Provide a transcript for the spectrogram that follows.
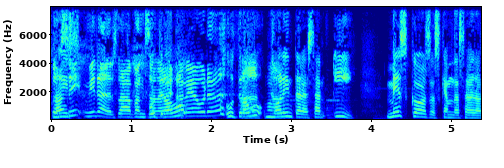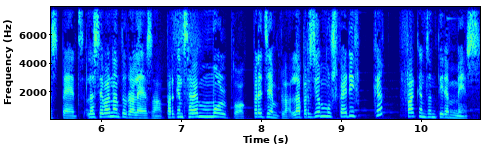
Doncs sí, mira, estava ho pensant, trobo, a veure... ho trobo Ah, molt interessant. I més coses que hem de saber dels pets. La seva naturalesa, perquè en sabem molt poc. Per exemple, la pressió atmosfèrica fa que ens en tirem més.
